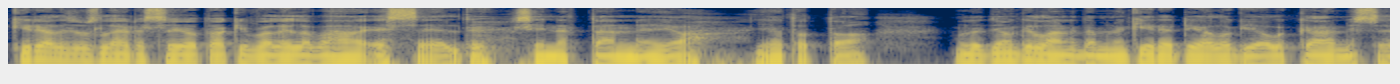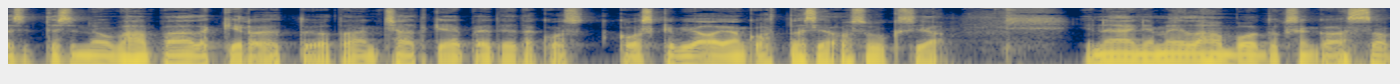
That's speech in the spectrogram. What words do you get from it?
kirjallisuuslehdessä jotakin, välillä vähän esseilty sinne tänne, ja, ja tota, mutta että jonkinlainen tämmöinen kirjadialogi on ollut käynnissä, ja sitten sinne on vähän päälle kirjoitettu jotain chat GPTtä kos- koskevia ajankohtaisia osuuksia. Ja näin, ja meillähän on Pontuksen kanssa,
